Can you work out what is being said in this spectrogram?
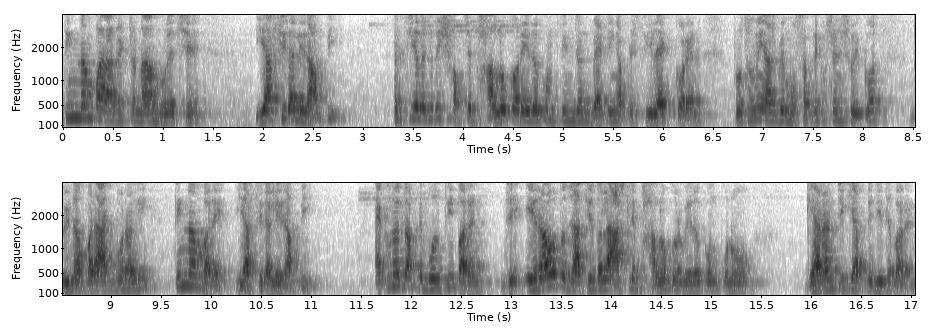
তিন নাম্বার আরেকটা নাম রয়েছে ইয়াসির আলী রাব্বি। এনসিএলে যদি সবচেয়ে ভালো করে এরকম তিনজন ব্যাটিং আপনি সিলেক্ট করেন, প্রথমেই আসবে মোসাদ্দেক হোসেন সৈকত, দুই নম্বরে আকবর আলী, তিন নম্বরে ইয়াসির আলী রাব্বি। এখন হয়তো আপনি বলতেই পারেন যে এরাও তো জাতীয় দলে আসলে ভালো করবে এরকম কোনো গ্যারান্টি কি আপনি দিতে পারেন?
